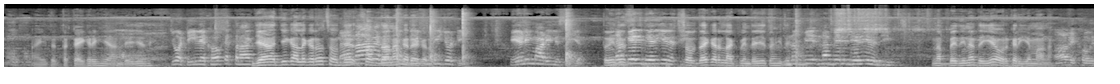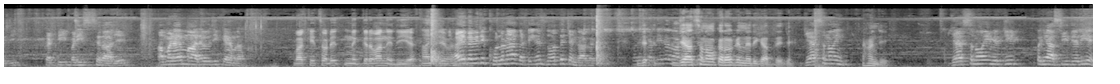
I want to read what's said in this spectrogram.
ਅਸੀਂ ਤਾਂ ਧੱਕਾ ਹੀ ਕਰੀ ਜਾਂਦੇ ਜੇ। ਝੋਟੀ ਵੇਖੋ ਕਿਤਨਾ ਜੇ ਅੱਜ ਹੀ ਗੱਲ ਕਰੋ ਸੌਦੇ ਸੌਦਾ ਨਾ ਕਰਿਆ ਕਰੋ। ਝੋਟੀ। ਇਹ ਨਹੀਂ ਮਾੜੀ ਲਿੱਸੀ ਆ। ਤੁਸੀਂ ਤਾਂ- 90 ਦੀ ਦੇ ਦਈਏ ਵੀਰ ਜੀ ਸੌਦਾ ਹੀ ਕਰਨ ਲੱਗ ਪੈਂਦੇ ਜੇ ਤੁਸੀਂ ਤੇ। 90 90 ਦੀ ਦੇ ਦਈਏ ਵੀਰ ਜੀ। 90 ਦੀ ਨਾ ਦਈਏ ਹੋਰ ਕਰੀਏ ਮਾਨ ਆਹ ਵੇਖੋ ਵੀਰ ਜੀ ਕੱਟੀ ਬੜੀ ਸਿਰਾਜੇ। ਆ ਮੜਾ ਮਾਰਿਓ ਜੀ ਕੈਮਰਾ। ਬਾਕੀ ਤੁਹਾਡੇ ਨਿਗਰਵਾਨੇ ਦੀ ਆ। ਹਾਂਜੀ ਹਾਏ ਤਾਂ ਵੀਰ ਜੀ ਖੁੱਲਣਾ ਕੱਟੀ ਨੇ ਦੁੱਧ ਚੰਗਾ ਕੱਟੀ। ਜੈਸ ਨੂੰ ਕਰੋ ਕਿੰਨੇ ਦੀ ਕਰਦੇ ਜੇ। ਜੈਸ ਨੂੰ ਹੀ? ਹਾਂਜੀ। ਜੈਸ ਨੂੰ ਹੀ ਵੀਰ ਜੀ 85 ਦੇ ਦਈਏ।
